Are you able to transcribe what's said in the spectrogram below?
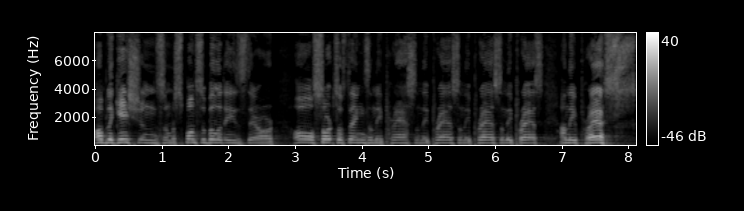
obligations and responsibilities, there are all sorts of things, and they press and they press and they press and they press and they press.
